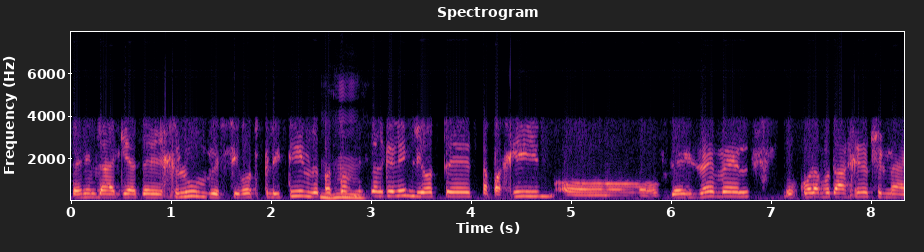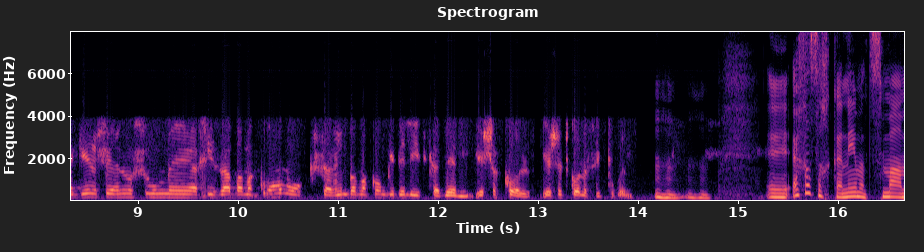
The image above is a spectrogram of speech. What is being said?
בין אם להגיע דרך לוב וסירות פליטים, ובסוף מהמם. מתגלגלים להיות אה, טבחים או עובדי זבל, או כל עבודה אחרת של מהגר שאין לו שום אה, אחיזה במקום או קשרים במקום כדי להתקדם. יש הכל, יש את כל הסיפורים. אה, איך השחקנים עצמם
